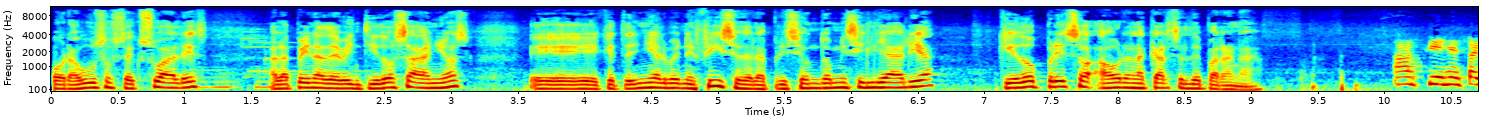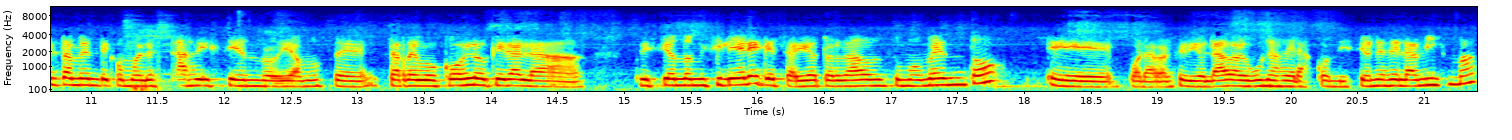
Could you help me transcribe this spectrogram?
por abusos sexuales a la pena de 22 años, eh, que tenía el beneficio de la prisión domiciliaria, quedó preso ahora en la cárcel de Paraná. Así es exactamente como lo estás diciendo, digamos, se, revocó lo que era la prisión domiciliaria que se había otorgado en su momento eh, por haberse violado algunas de las condiciones de la misma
